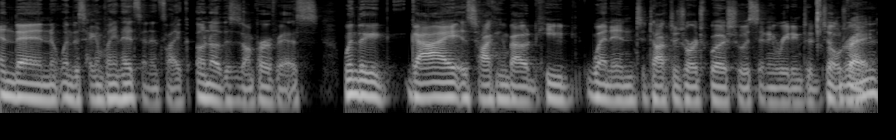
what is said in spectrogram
And then when the second plane hits and it's like, oh no, this is on purpose. When the guy is talking about he went in to talk to George Bush, who was sitting reading to children, Right.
